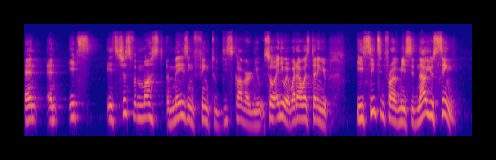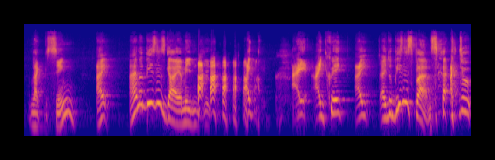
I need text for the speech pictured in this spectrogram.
and and it's it's just the most amazing thing to discover new. So anyway, what I was telling you, he sits in front of me. He said, "Now you sing, like sing." I I'm a business guy. I mean, I I I create I I do business plans. I do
